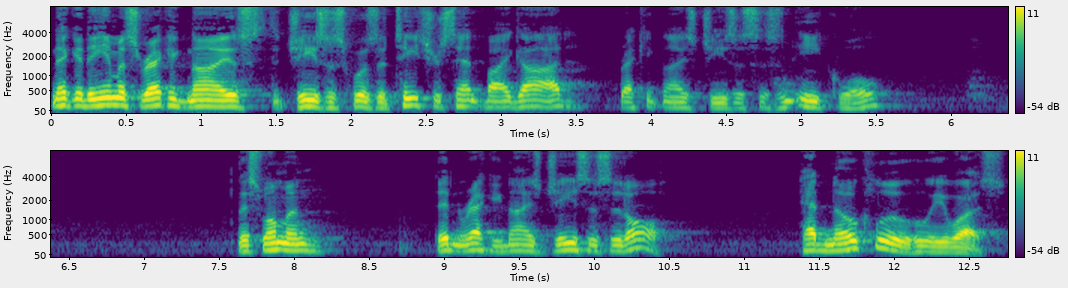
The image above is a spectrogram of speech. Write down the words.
Nicodemus recognized that Jesus was a teacher sent by God, recognized Jesus as an equal. This woman didn't recognize Jesus at all had no clue who he was.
